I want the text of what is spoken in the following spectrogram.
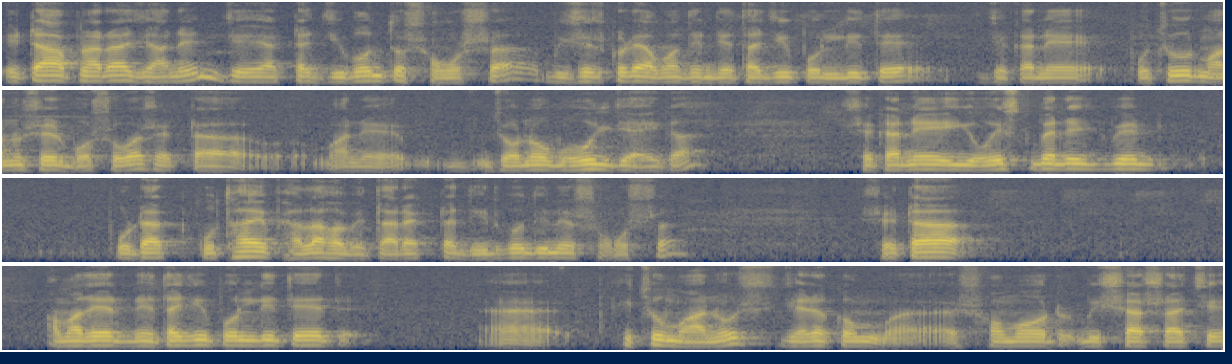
এটা আপনারা জানেন যে একটা জীবন্ত সমস্যা বিশেষ করে আমাদের নেতাজি পল্লীতে যেখানে প্রচুর মানুষের বসবাস একটা মানে জনবহুল জায়গা সেখানে এই ওয়েস্ট ম্যানেজমেন্ট প্রোডাক্ট কোথায় ফেলা হবে তার একটা দীর্ঘদিনের সমস্যা। সেটা আমাদের নেতাজি পল্লীতের আহ, কিছু মানুষ যেরকম সমর বিশ্বাস আছে,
